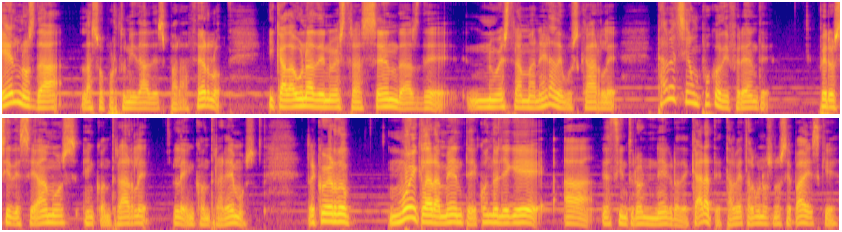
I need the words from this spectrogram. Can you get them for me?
Él nos da las oportunidades para hacerlo. Y cada una de nuestras sendas, de nuestra manera de buscarle, tal vez sea un poco diferente. Pero si deseamos encontrarle, le encontraremos. Recuerdo muy claramente cuando llegué a el cinturón negro de karate. Tal vez algunos no sepáis que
